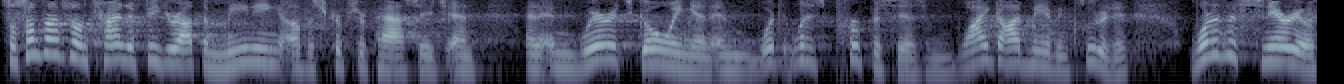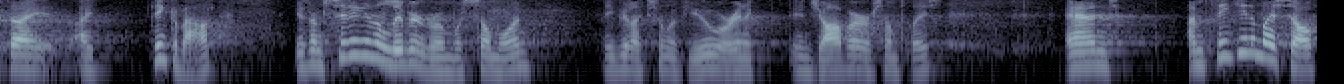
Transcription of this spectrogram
So sometimes when I'm trying to figure out the meaning of a scripture passage and, and, and where it's going and, and what, what its purpose is and why God may have included it, one of the scenarios that I, I think about is I'm sitting in the living room with someone, maybe like some of you or in, a, in Java or someplace, and I'm thinking to myself,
